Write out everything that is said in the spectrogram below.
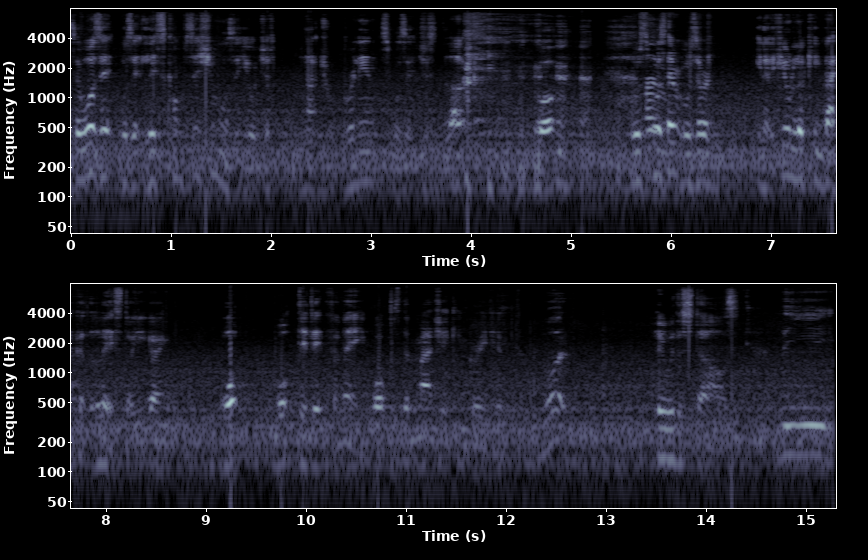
So was it was it list competition? Was it your just natural brilliance? Was it just luck? what was, was Um, there was there a, you know if you're looking back at the list, are you going what what did it for me? What was the magic ingredient? What Who were the stars? the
